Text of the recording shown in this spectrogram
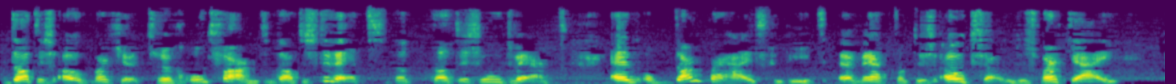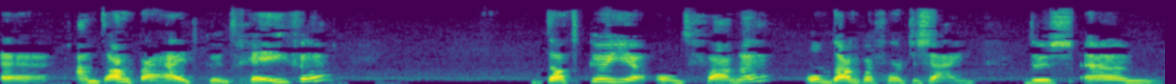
dat is ook wat je terug ontvangt. Dat is de wet. Dat, dat is hoe het werkt. En op dankbaarheidsgebied uh, werkt dat dus ook zo. Dus wat jij uh, aan dankbaarheid kunt geven, dat kun je ontvangen om dankbaar voor te zijn. Dus um,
